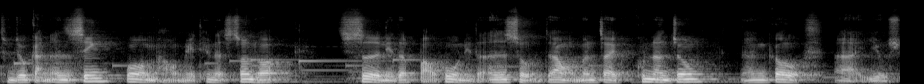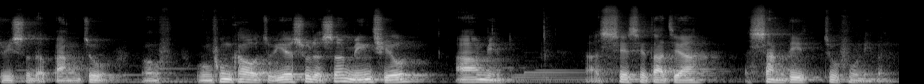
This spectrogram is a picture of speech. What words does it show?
存着感恩心过好每天的生活，是你的保护，你的恩手，让我们在困难中能够啊有随时的帮助。我我们奉靠主耶稣的圣名求，阿门。啊，谢谢大家，上帝祝福你们。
